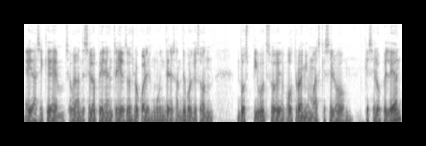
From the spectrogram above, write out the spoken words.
Eh, así que seguramente se lo peleen entre ellos dos lo cual es muy interesante porque son dos pivots o eh, otro año más que se lo que se lo pelean.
